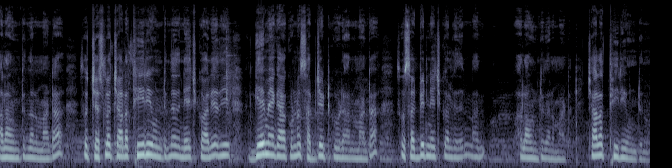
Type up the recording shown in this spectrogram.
అలా ఉంటుందన్నమాట. సో చెస్లో చాలా థియరీ ఉంటుంది అది నేర్చుకోవాలి. అది గేమే కాకుండా సబ్జెక్ట్ కూడా అనమాట సో సబ్జెక్ట్ నేర్చుకోవాలి కదండి అలా ఉంటుందన్నమాట. చాలా థియరీ ఉంటుంది.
